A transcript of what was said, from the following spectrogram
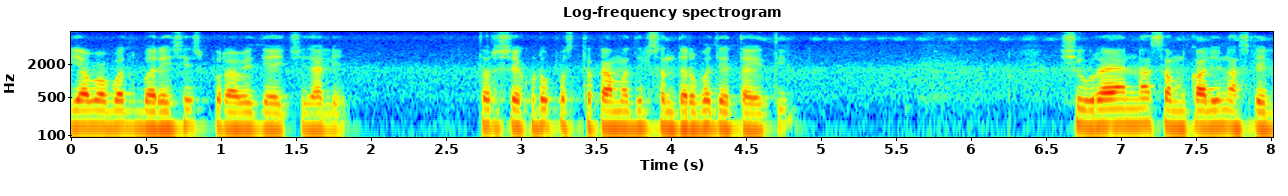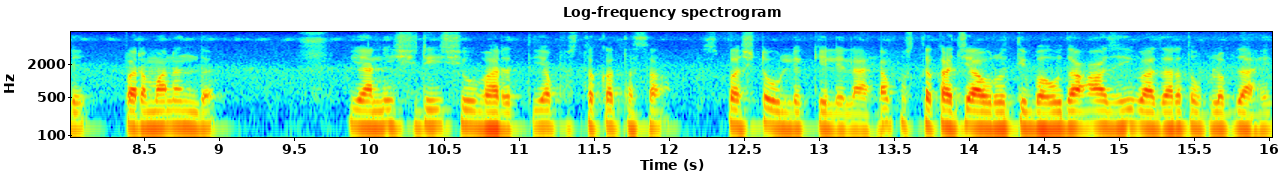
याबाबत बरेचसेच पुरावे द्यायचे झाले. तर शेकडो पुस्तकामधील संदर्भ देता येतील. शिवरायांना समकालीन असलेले परमानंद यांनी श्री शिवभारत या पुस्तकात तसा स्पष्ट उल्लेख केलेला आहे. या पुस्तकाची आवृत्ती बहुधा आजही बाजारात उपलब्ध आहेत.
